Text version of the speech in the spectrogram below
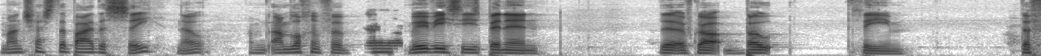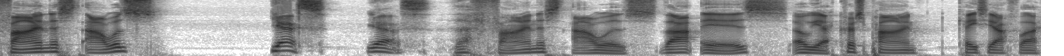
Manchester by the Sea. No, I'm I'm looking for Uh, movies he's been in that have got boat theme. The finest hours. Yes, yes. The finest hours. That is. Oh yeah, Chris Pine, Casey Affleck,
